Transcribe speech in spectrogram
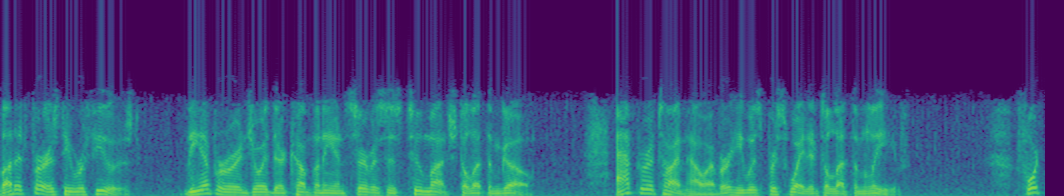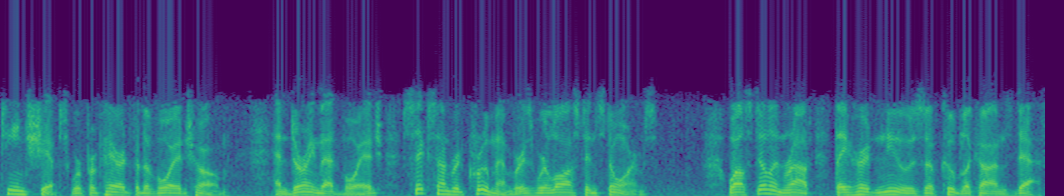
but at first he refused. The emperor enjoyed their company and services too much to let them go. After a time, however, he was persuaded to let them leave. Fourteen ships were prepared for the voyage home, and during that voyage 600 crew members were lost in storms. While still en route, they heard news of Kublai Khan's death.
